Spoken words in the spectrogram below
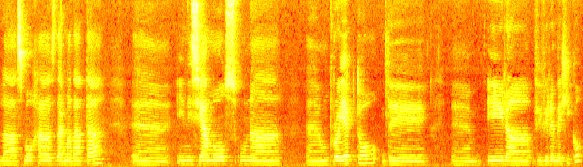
las monjas Dharmadata eh, iniciamos una, un proyecto de Em, ir a vivir en México.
